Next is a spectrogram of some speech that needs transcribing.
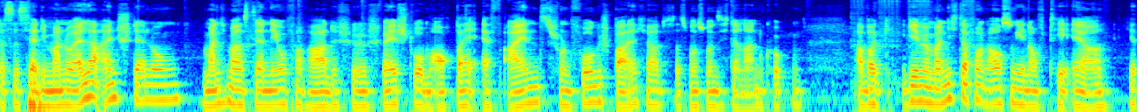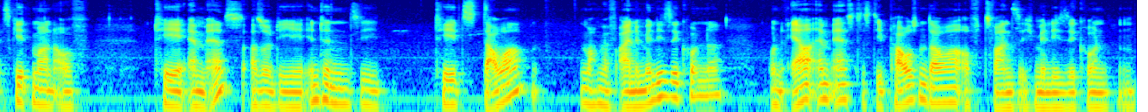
Das ist ja die manuelle Einstellung. Manchmal ist der neofaradische Schwellstrom auch bei F1 schon vorgespeichert. Das muss man sich dann angucken. Aber gehen wir mal nicht davon aus und gehen auf TR. Jetzt geht man auf TMS, also die Intensitätsdauer. Machen wir auf eine Millisekunde. Und RMS, das ist die Pausendauer auf 20 Millisekunden.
